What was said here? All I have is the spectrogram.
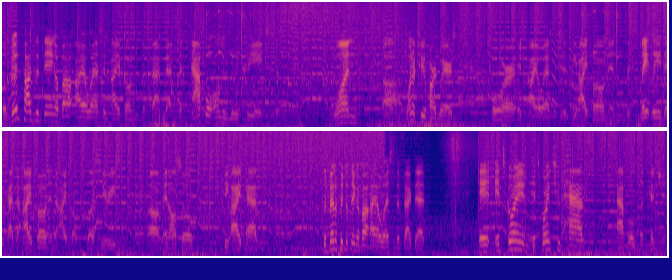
the good positive thing about iOS and iPhones is the fact that since Apple only really creates one, uh, one or two hardwares for its iOS, which is the iPhone, and since lately they've had the iPhone and the iPhone Plus series, um, and also the iPad. The beneficial thing about iOS is the fact that it it's going it's going to have Apple's attention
